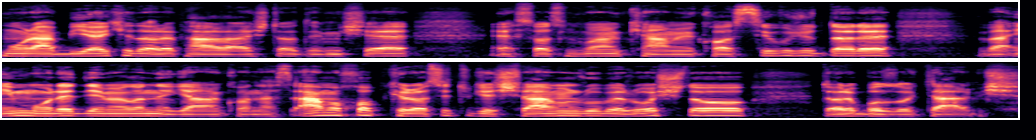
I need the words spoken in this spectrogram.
مربیایی که داره پرورش داده میشه احساس می‌کنم کمی کاستی وجود داره و این مورد یه مقدار نگران کننده است. اما خب کراسی تو کشورمون رو به رشد و داره بزرگتر میشه.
